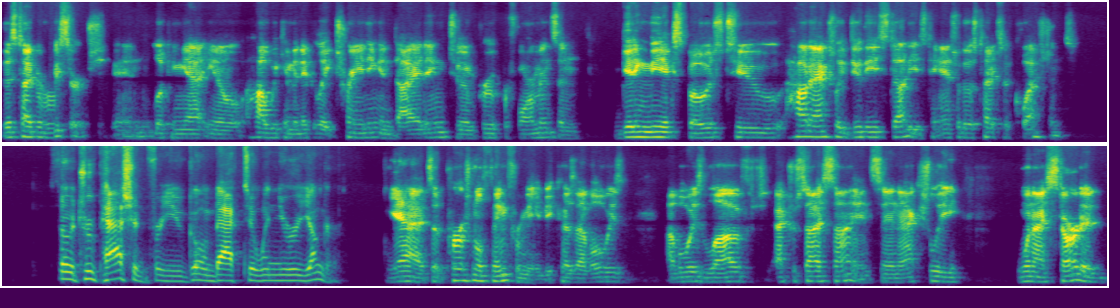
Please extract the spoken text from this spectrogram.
this type of research and looking at you know how we can manipulate training and dieting to improve performance and getting me exposed to how to actually do these studies to answer those types of questions. So a true passion for you going back to when you were younger. Yeah, it's a personal thing for me because I've always I've always loved exercise science. And actually, when I started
